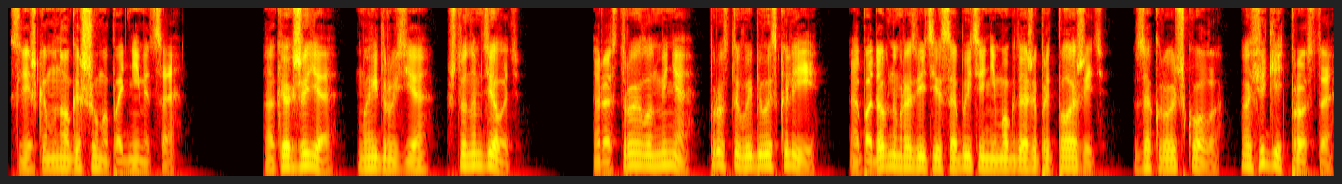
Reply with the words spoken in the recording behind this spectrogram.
Слишком много шума поднимется. А как же я? Мои друзья? Что нам делать? Расстроил он меня, просто выбил из колеи. О подобном развитии событий не мог даже предположить. Закроют школу. Офигеть просто.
